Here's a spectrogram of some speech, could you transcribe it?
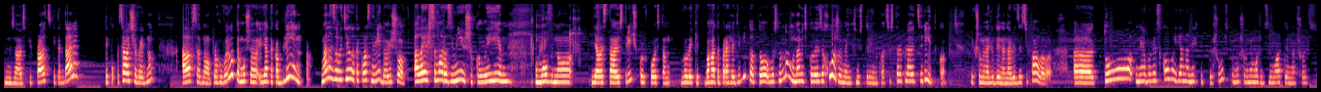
не знаю, співпраці і так далі. Типу, це очевидно. Але все одно проговорю, тому що я така, блін, в мене залетіло так класне відео, і що? Але я ж сама розумію, що коли умовно я листаю стрічку і в когось там велике багато переглядів відео, то в основному, навіть коли я заходжу на їхню сторінку, а це трапляється рідко, якщо мене людина навіть зацікавила, е, то не обов'язково я на них підпишусь, тому що вони можуть знімати на щось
